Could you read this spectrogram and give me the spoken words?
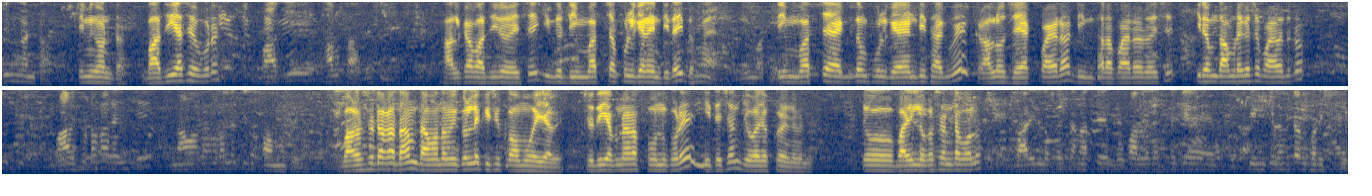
তিন ঘণ্টা। তিন ঘণ্টা। বাজি আছে উপরে বাজি হালকা বেশি হালকা বাজি রয়েছে কিন্তু ডিম বাচ্চা ফুল গ্যারেন্টি তাই তো? হ্যাঁ ডিম বাচ্চা। একদম ফুল গ্যারেন্টি থাকবে। কালো জ্যাক পায়রা ডিম তারা পায়রা রয়েছে। কিরম দাম রেখেছো পায়রা দুটো? বারোশো টাকা দাম দামাদামি করলে কিছু কম হয়ে যাবে। যদি আপনারা ফোন করে নিতে চান যোগাযোগ করে নেবেন। তো বাড়ির লোকেশনটা বলো। বাড়ির লোকেশন আছে গোপালনগর থেকে তিন কিলোমিটার হরিশপুর।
